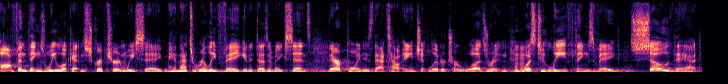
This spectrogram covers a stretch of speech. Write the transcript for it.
often things we look at in scripture and we say man that's really vague and it doesn't make sense. Their point is that's how ancient literature was written hmm. was to leave things vague so that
